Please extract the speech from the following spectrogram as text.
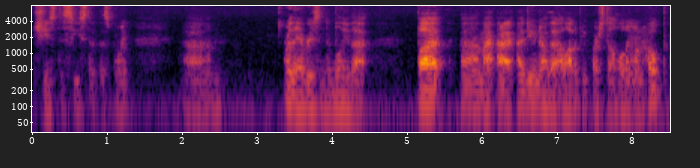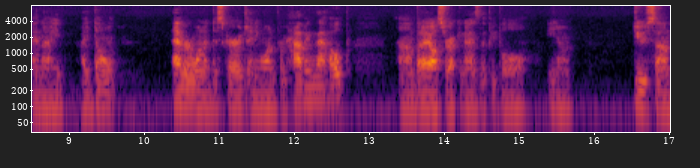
she's deceased at this point, um, or they have reason to believe that. But um, I, I, I do know that a lot of people are still holding on hope, and I, I don't ever want to discourage anyone from having that hope. Um, but I also recognize that people, you know, do some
